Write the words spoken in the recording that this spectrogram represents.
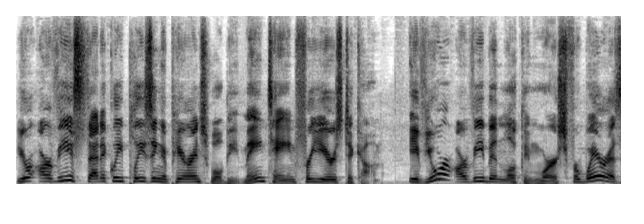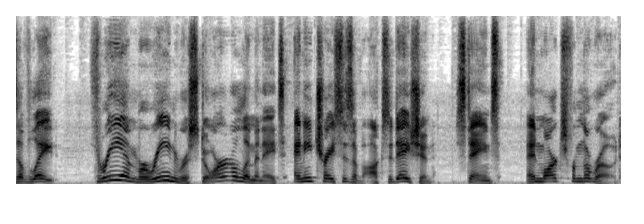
your RV aesthetically pleasing appearance will be maintained for years to come. If your RV been looking worse for wear as of late, 3M Marine Restore eliminates any traces of oxidation, stains, and marks from the road.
